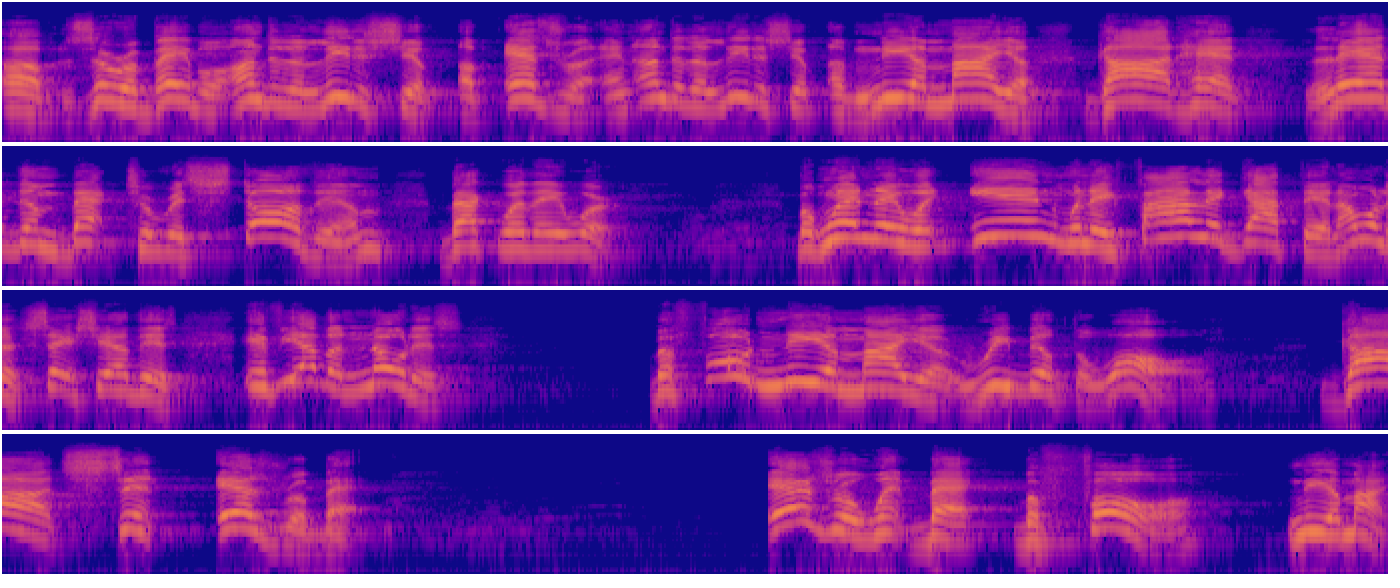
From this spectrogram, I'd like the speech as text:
of Zerubbabel, under the leadership of Ezra, and under the leadership of Nehemiah, God had led them back to restore them back where they were. But when they were in, when they finally got there, and I want to say, share this. If you ever notice, before Nehemiah rebuilt the wall, God sent Ezra back. Ezra went back before Nehemiah.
